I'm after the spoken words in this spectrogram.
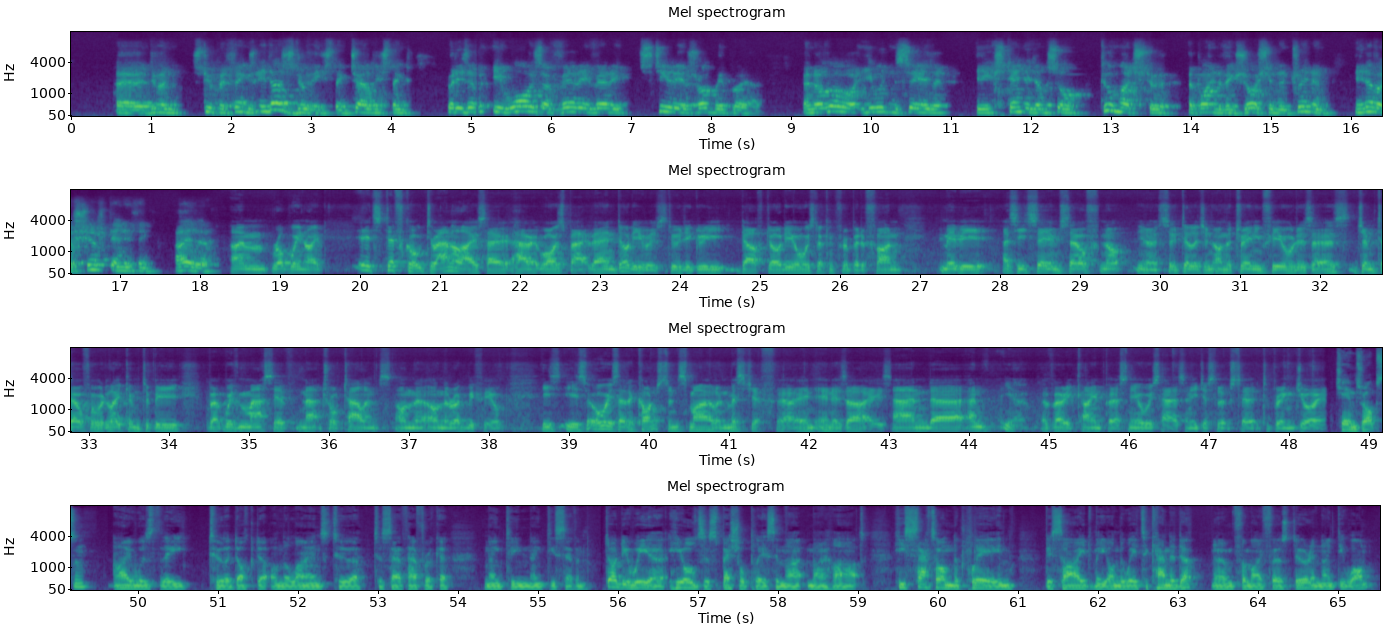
uh, doing stupid things. He does do these things, childish things, but he's a, he was a very, very serious rugby player. And although you wouldn't say that he extended himself too much to the point of exhaustion and training, he never shirked anything either. I'm Rob Wainwright. It's difficult to analyse how, how it was back then. Doddie was, to a degree, daft Doddie, always looking for a bit of fun maybe, as he'd say himself, not you know so diligent on the training field as, as Jim Telfer would like him to be, but with massive natural talents on the on the rugby field. He's, he's always had a constant smile and mischief uh, in, in his eyes, and uh, and you know a very kind person. He always has, and he just looks to, to bring joy. James Robson. I was the tour doctor on the Lions tour to South Africa, 1997. Doddie Weir, he holds a special place in my, my heart. He sat on the plane beside me on the way to Canada um, for my first tour in 91.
